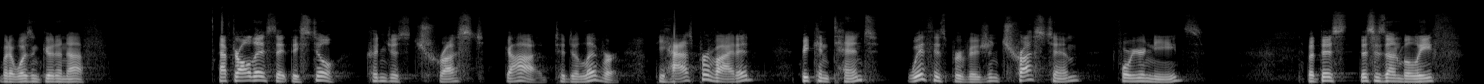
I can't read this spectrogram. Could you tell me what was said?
But it wasn't good enough. After all this, they, they still couldn't just trust God to deliver. He has provided. Be content with his provision. Trust him for your needs. But this, this is unbelief.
